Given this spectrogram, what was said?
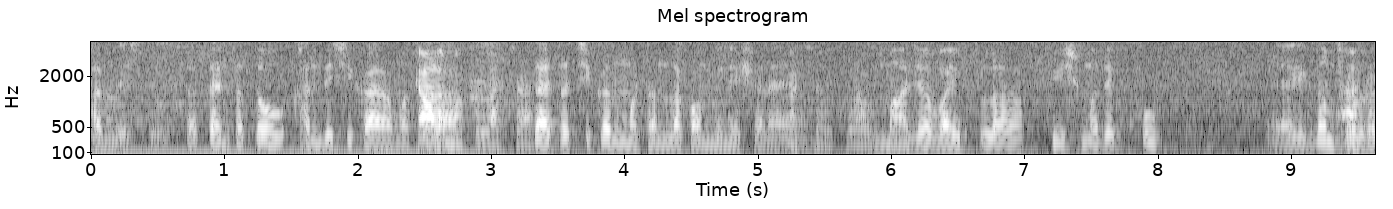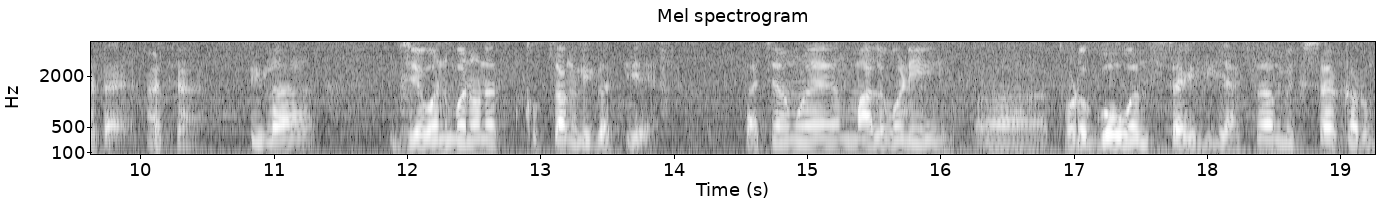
खानदेशचं. तर त्यांचा तो खानदेशी काळा मसाला त्याचं चिकन मटनला कॉम्बिनेशन आहे. माझ्या वाईफला फिशमध्ये खूप एकदम फेवरेट आहे. अच्छा. तिला जेवण बनवण्यात खूप चांगली गती आहे. त्याच्यामुळे मालवणी थोडं गोवन स्टाईल याचा मिक्सर करून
